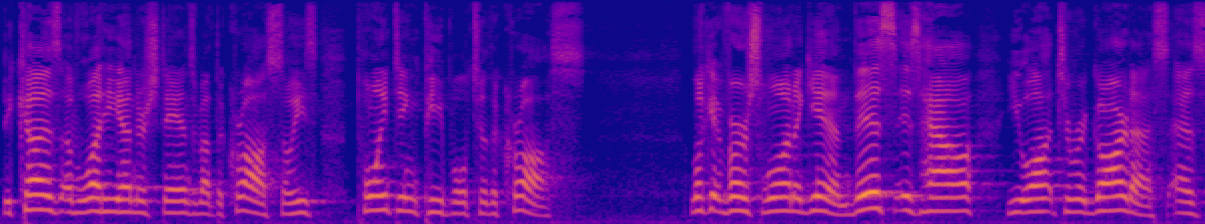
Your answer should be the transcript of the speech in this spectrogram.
because of what he understands about the cross. So he's pointing people to the cross. Look at verse 1 again. This is how you ought to regard us as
